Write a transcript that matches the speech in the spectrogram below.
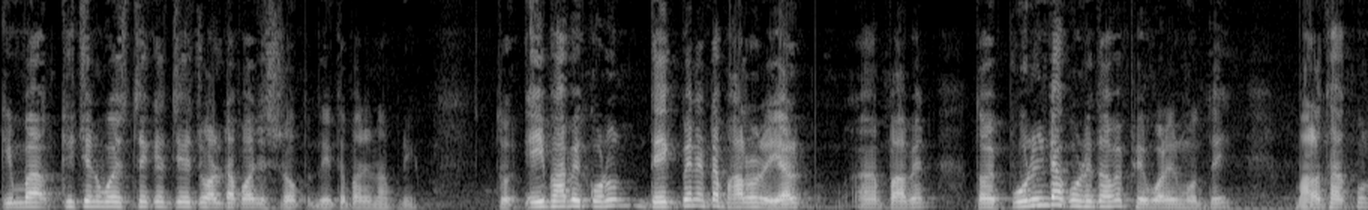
কিংবা কিচেন ওয়েস্ট থেকে যে জলটা পাওয়া যায় সেটাও দিতে পারেন আপনি। তো এইভাবে করুন, দেখবেন একটা ভালো রেজাল্ট পাবেন। তবে পনিরটা করে নিতে হবে ফেব্রুয়ারির মধ্যেই। ভালো থাকুন।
